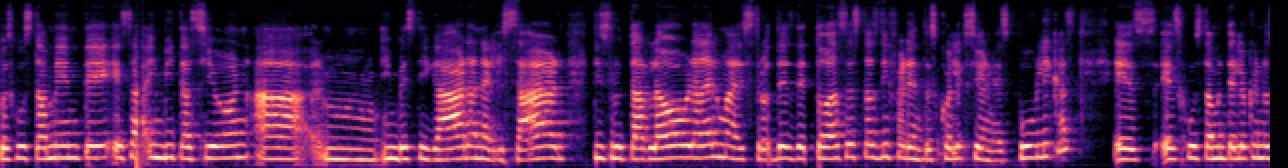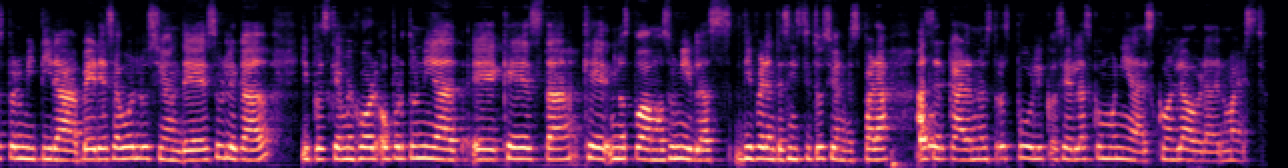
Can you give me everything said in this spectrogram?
pues justamente esa invitación a mm, investigar, analizar, disfrutar la obra del maestro desde todas estas diferentes colecciones públicas es, justamente lo que nos permitirá ver esa evolución de su legado y pues qué mejor oportunidad eh, que esta, que nos podamos unir las diferentes instituciones para acercar a nuestros públicos y a las comunidades con la obra del maestro.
